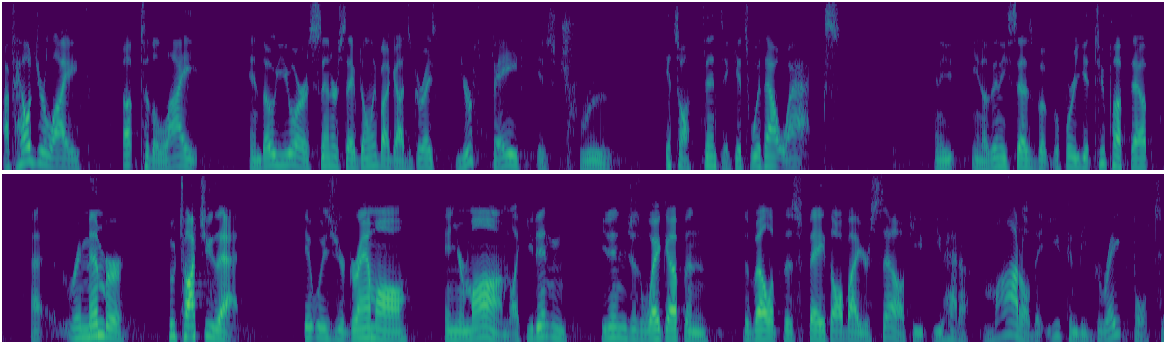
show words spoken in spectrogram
I've held your life up to the light and though you are a sinner saved only by God's grace, your faith is true. It's authentic. It's without wax. And he, you know, then he says, but before you get too puffed up, uh, remember who taught you that. It was your grandma and your mom. Like you didn't, you didn't just wake up and develop this faith all by yourself. You, you had a model that you can be grateful to.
